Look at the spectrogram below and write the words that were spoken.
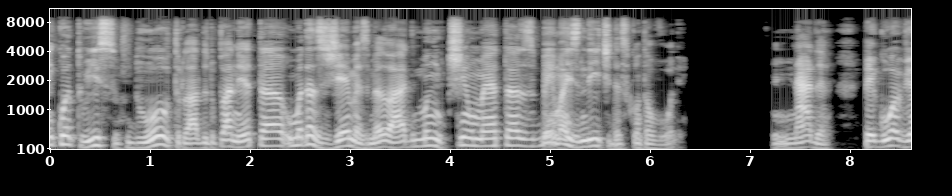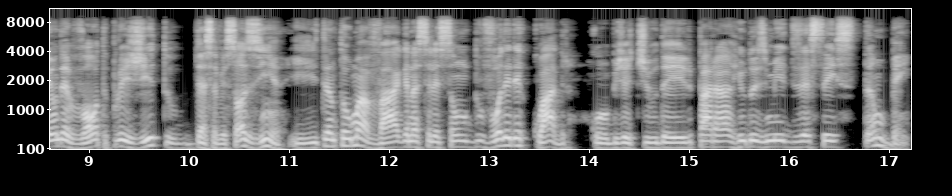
Enquanto isso, do outro lado do planeta, uma das gêmeas Meload mantinham metas bem mais nítidas quanto ao vôlei. Nada. Pegou o avião de volta para o Egito, dessa vez sozinha, e tentou uma vaga na seleção do vôlei de quadra, com o objetivo de ir para Rio 2016 também.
